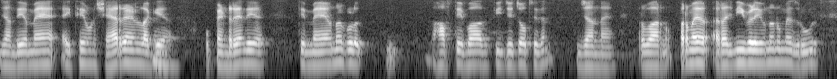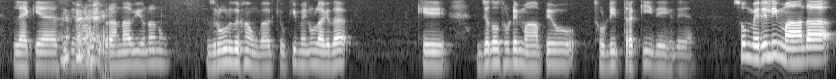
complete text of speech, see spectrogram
ਜਾਂਦੇ ਆ। ਮੈਂ ਇੱਥੇ ਹੁਣ ਸ਼ਹਿਰ ਰਹਿਣ ਲੱਗ ਗਿਆ। ਉਹ ਪਿੰਡ ਰਹਿੰਦੇ ਆ ਤੇ ਮੈਂ ਉਹਨਾਂ ਕੋਲ ਹਫ਼ਤੇ ਬਾਅਦ ਤੀਜੇ ਚੌਥੇ ਦਿਨ ਜਾਣਾ ਹੈ ਪਰਿਵਾਰ ਨੂੰ। ਪਰ ਮੈਂ ਰਜਨੀ ਵੇਲੇ ਉਹਨਾਂ ਨੂੰ ਮੈਂ ਜ਼ਰੂਰ ਲੈ ਕੇ ਆਇਆ ਸੀ ਤੇ ਮੈਂ ਸ਼ੁਕਰਾਨਾ ਵੀ ਉਹਨਾਂ ਨੂੰ ਜ਼ਰੂਰ ਦਿਖਾਉਂਗਾ ਕਿਉਂਕਿ ਮੈਨੂੰ ਲੱਗਦਾ ਕਿ ਜਦੋਂ ਤੁਹਾਡੇ ਮਾਪਿਓ ਤੁਹਾਡੀ ਤਰੱਕੀ ਦੇਖਦੇ ਆ ਸੋ ਮੇਰੇ ਲਈ ਮਾਂ ਦਾ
